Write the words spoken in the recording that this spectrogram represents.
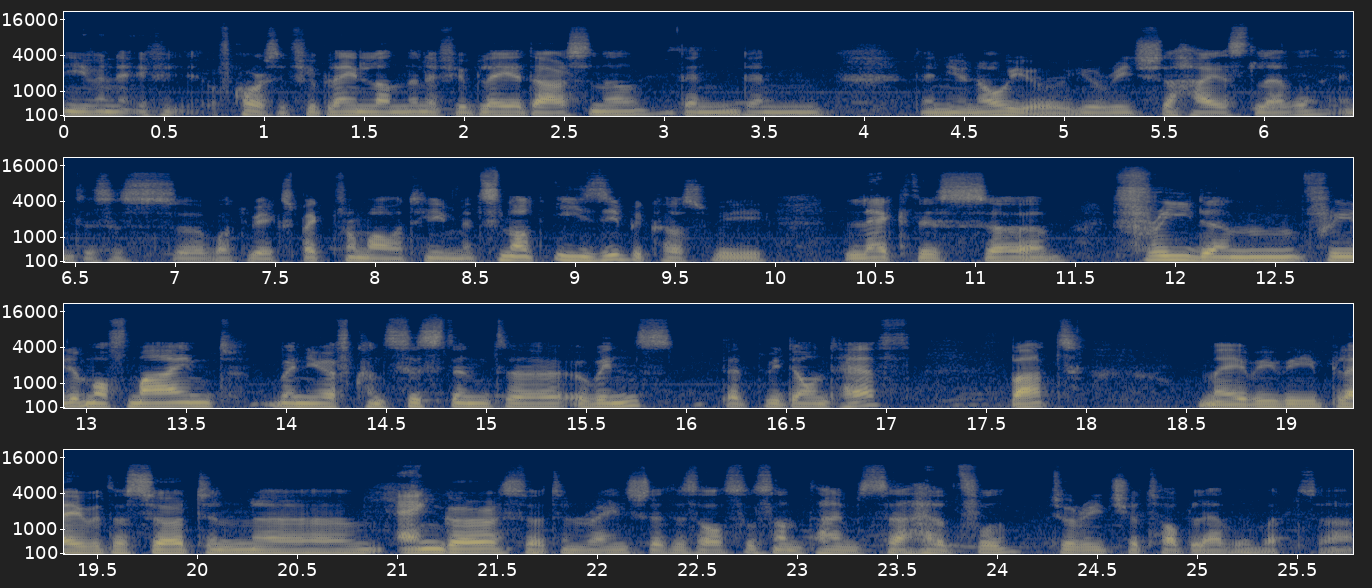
even if of course if you play in London, if you play at Arsenal, then then then you know you, you reach the highest level. And this is uh, what we expect from our team. It's not easy because we lack this uh, freedom, freedom of mind when you have consistent uh, wins that we don't have. But maybe we play with a certain uh, anger, certain range that is also sometimes uh, helpful to reach a top level. But uh,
